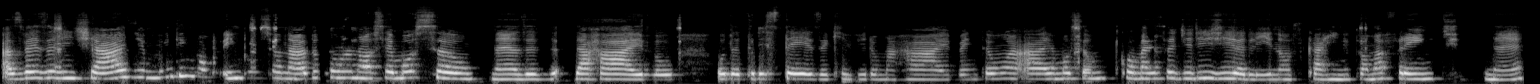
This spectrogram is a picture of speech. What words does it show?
às vezes a gente age muito impulsionado com a nossa emoção, né? Às vezes da raiva ou, ou da tristeza que vira uma raiva. Então a, a emoção começa a dirigir ali, nosso carrinho toma frente, né?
